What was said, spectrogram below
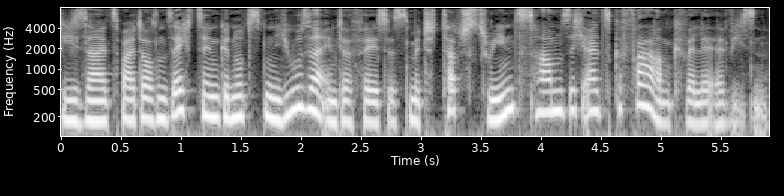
Die seit 2016 genutzten User-Interfaces mit Touchscreens haben sich als Gefahrenquelle erwiesen.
